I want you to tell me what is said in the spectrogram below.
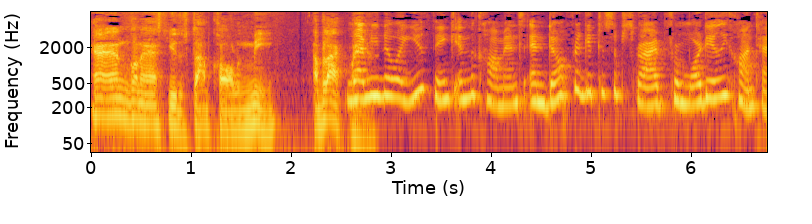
And I'm going to ask you to stop calling me a black man. Let me know what you think in the comments and don't forget to subscribe for more daily content.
